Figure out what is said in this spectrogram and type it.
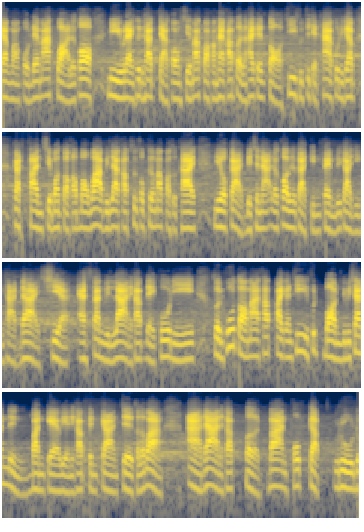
ยังวางผลได้มากกว่า แล้วก็มีแรงขึ้นครับจากกองเชียร์มากกว่าคำแพ้ครับเปิดให้เป็นต่อที่ 0.75คุณครับกัดฟันเชียร์บอลต่อครับมองว่าวิลล่าครับซึ่งครบเครื่องมากกว่าสุดท้ายมีโอกาสเบียดชนะแล้วก็มีโอกาสกินเต็มด้วยการยิงขาดได้เชียร์แอสตันวิลล่านะครับในคู่นี้ ส่วนคู่ต่อมาครับไปกันที่ฟุตบอลดิวิชั่น1บันแกเรียนะครับเป็นการเจอกันระหว่างอาด้านะครับเปิดบ้านพบกับรูโด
